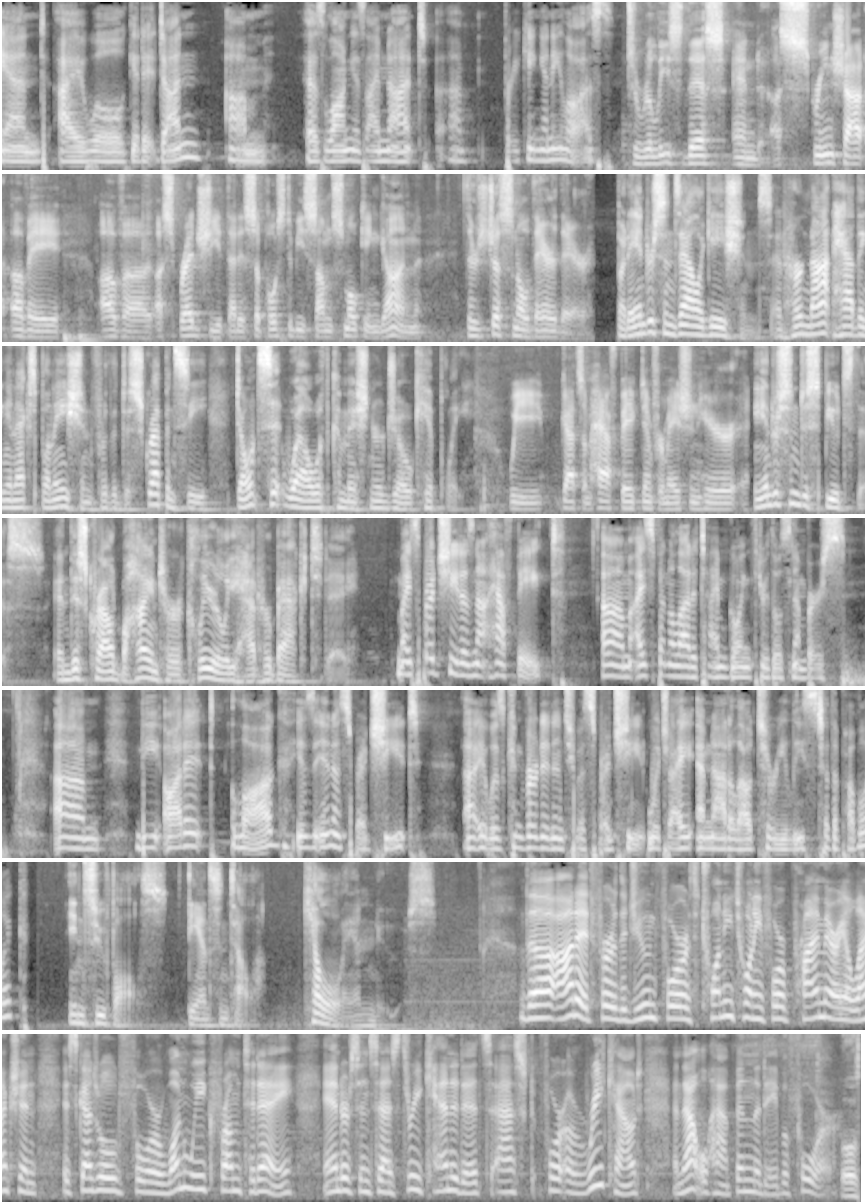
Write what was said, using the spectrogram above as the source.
and I will get it done um, as long as I'm not uh, breaking any laws. To release this and a screenshot of a of a, a spreadsheet that is supposed to be some smoking gun, there's just no there there. But Anderson's allegations and her not having an explanation for the discrepancy don't sit well with Commissioner Joe Kippley. We got some half baked information here. Anderson disputes this, and this crowd behind her clearly had her back today. My spreadsheet is not half baked. Um, I spent a lot of time going through those numbers. Um, the audit log is in a spreadsheet. Uh, it was converted into a spreadsheet, which I am not allowed to release to the public in Sioux Falls, Dan Santella, KELOLAND News. The audit for the June 4th, 2024 primary election is scheduled for one week from today. Anderson says three candidates asked for a recount, and that will happen the day before. Well,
